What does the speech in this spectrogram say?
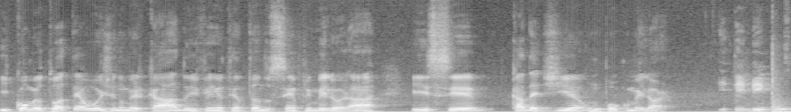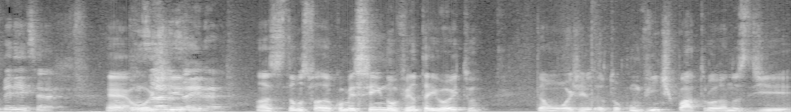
e como eu estou até hoje no mercado e venho tentando sempre melhorar e ser cada dia um pouco melhor. E tem bem pouca experiência, né? É, Alguns hoje aí, né? nós estamos falando, eu comecei em 98, então hoje eu estou com 24 anos de,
